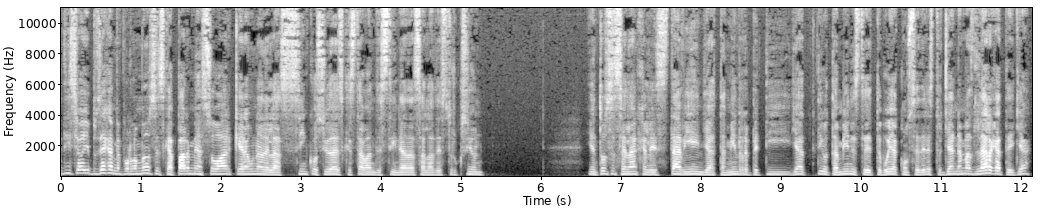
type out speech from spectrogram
dice, oye, pues déjame por lo menos escaparme a Zoar, que era una de las cinco ciudades que estaban destinadas a la destrucción. Y entonces el ángel está bien, ya también repetí, ya digo, también este, te voy a conceder esto, ya nada más lárgate ya.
